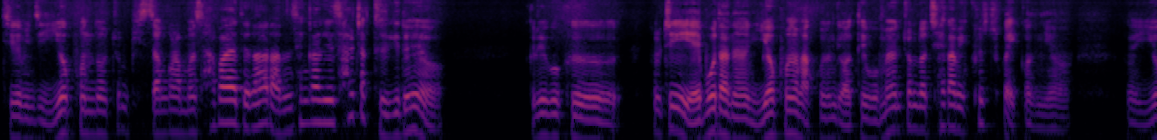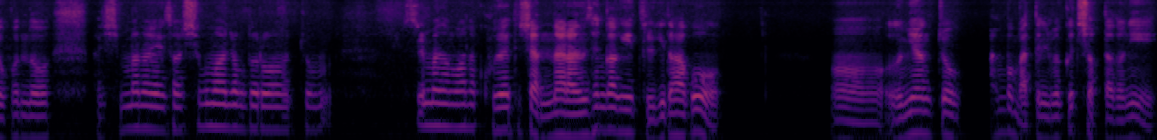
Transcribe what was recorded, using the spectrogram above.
지금 이제 이어폰도 좀 비싼 걸 한번 사봐야 되나라는 생각이 살짝 들기도 해요. 그리고 그 솔직히 얘보다는 이어폰을 바꾸는 게 어떻게 보면 좀 더 체감이 클 수가 있거든요. 그 이어폰도 한 10만원에서 15만원 정도로 좀 쓸만한 거 하나 구해야 되지 않나라는 생각이 들기도 하고, 어, 음향 쪽 한번 맛들리면 끝이 없다더니,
